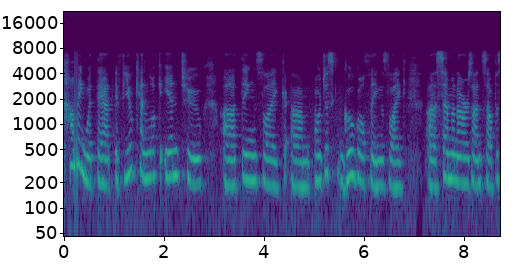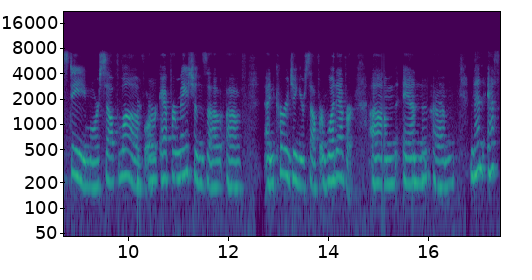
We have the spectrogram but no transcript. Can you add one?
coming with that. If you can look into uh, things like, um, oh, just Google things like uh, seminars on self esteem or self love mm-hmm. or affirmations of, of encouraging yourself or whatever. Um, and mm-hmm. um, then as,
